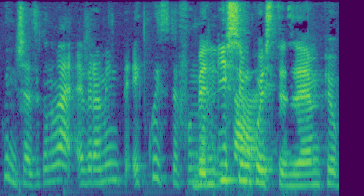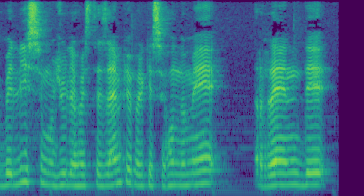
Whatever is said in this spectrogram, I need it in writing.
Quindi, cioè, secondo me è veramente, e questo è fondamentale. Bellissimo questo esempio, bellissimo Giulia questo esempio perché secondo me rende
